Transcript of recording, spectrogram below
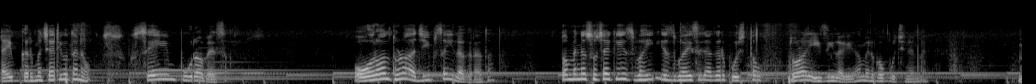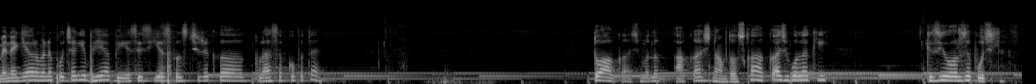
टाइप कर्मचारी होता है ना सेम पूरा वैसा। ओवरऑल थोड़ा अजीब सा ही लग रहा था। तो मैंने सोचा कि इस भाई इस भाई से जाकर पूछता हूँ, थोड़ा इजी लगेगा मेरे को पूछने में। मैंने किया और मैंने पूछा कि भैया B S C C S first year का क्लास आपको पता है? तो आकाश मतलब आकाश नाम था उसका। आकाश बोला कि किसी और से पूछ ले।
